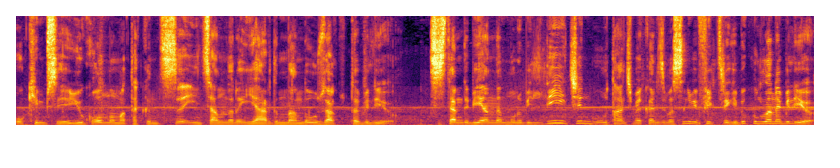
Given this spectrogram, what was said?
o kimseye yük olmama takıntısı insanların yardımdan da uzak tutabiliyor. Sistem de bir yandan bunu bildiği için bu utanç mekanizmasını bir filtre gibi kullanabiliyor.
